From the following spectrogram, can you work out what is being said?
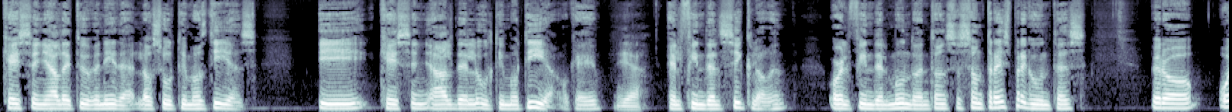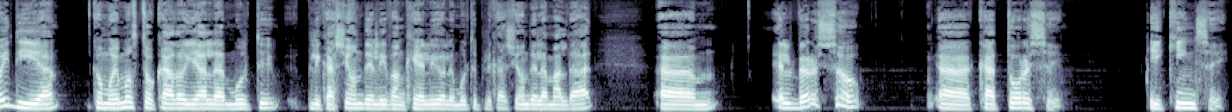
¿Qué señal de tu venida? Los últimos días. ¿Y qué señal del último día? ¿Ok? Yeah. el fin del ciclo ¿eh? o el fin del mundo. Entonces son tres preguntas, pero hoy día, como hemos tocado ya la multiplicación del Evangelio, la multiplicación de la maldad, um, el verso ah, 14 y 15.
